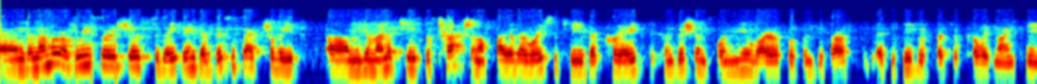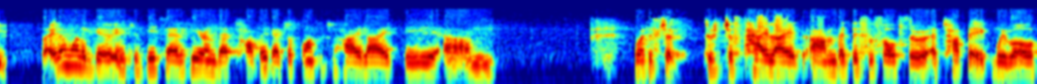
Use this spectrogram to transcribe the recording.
And a number of researchers today think that this is actually um, humanity's destruction of biodiversity that creates the conditions for new viruses and diseases such as COVID-19. So I don't want to go into detail here on that topic. I just wanted to highlight the um, wanted to, to just highlight um, that this is also a topic we will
